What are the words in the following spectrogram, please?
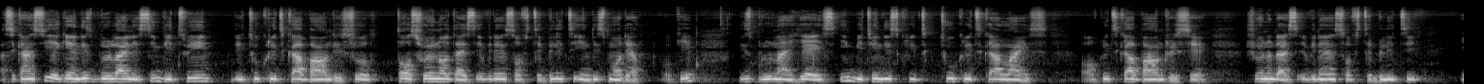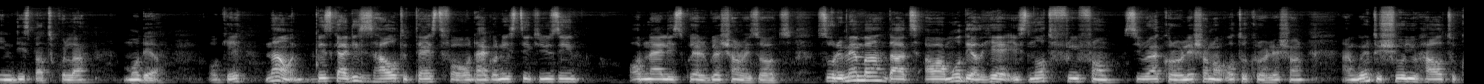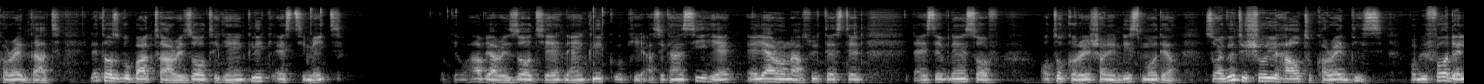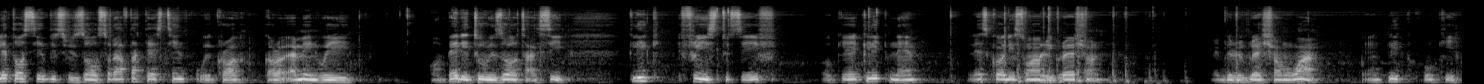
As you can see again, this blue line is in between the two critical boundaries, so thus showing us there is evidence of stability in this model. Okay, this blue line here is in between these crit two critical lines or critical boundaries here, showing there is evidence of stability in this particular model. Okay, now basically this is how to test for diagnostics using ordinary square regression results. So remember that our model here is not free from serial correlation or autocorrelation. I'm going to show you how to correct that. Let us go back to our result again. Click estimate. Okay, we'll have your result here. Then click OK. As you can see here, earlier on as we tested, there is evidence of autocorrelation in this model. So I'm going to show you how to correct this. But before then, let us save this result. So that after testing, we I mean we compare the two results and see click freeze to save. Okay click name. Let's call this one regression. Maybe regression one. Then click ok.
